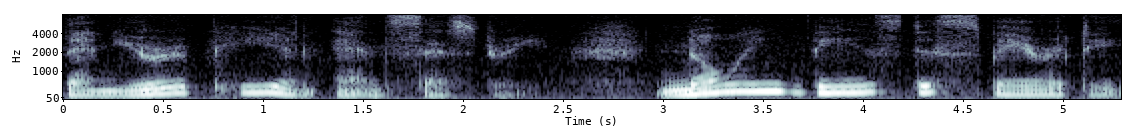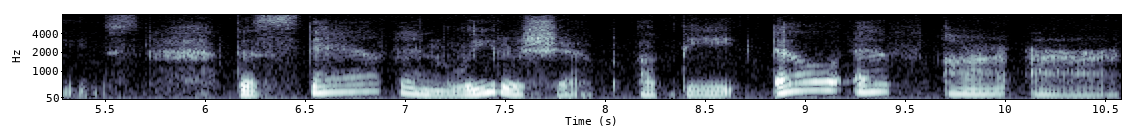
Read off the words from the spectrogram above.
than European ancestry. Knowing these disparities, the staff and leadership of the LFRR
